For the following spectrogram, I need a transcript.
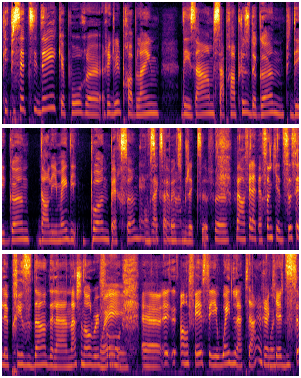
Puis, puis cette idée que pour euh, régler le problème des armes, ça prend plus de guns, puis des guns dans les mains des bonnes personnes. On sait que ça peut être subjectif. euh. Ben, en fait, la personne qui a dit ça, c'est le président de la National Rifle. Ouais. Euh, euh, en fait, c'est Wayne Lapierre euh, Ouais. qui a dit ça.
